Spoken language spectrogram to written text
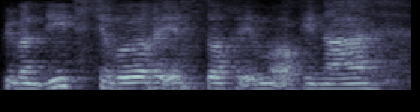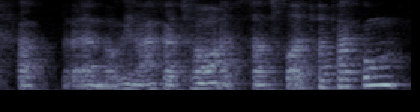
Wie man sieht, die Röhre ist doch im Original, äh, Originalkarton als Transportverpackung.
